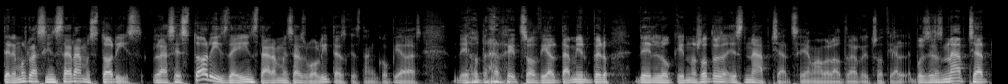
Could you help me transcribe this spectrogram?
Tenemos las Instagram Stories. Las stories de Instagram, esas bolitas que están copiadas de otra red social también, pero de lo que nosotros, Snapchat se llamaba la otra red social. Pues Snapchat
